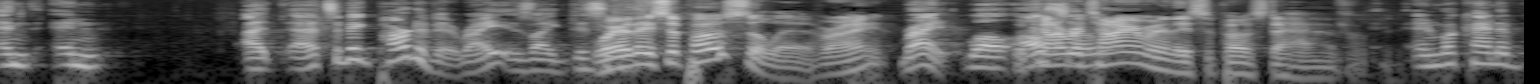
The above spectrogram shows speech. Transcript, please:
and and uh, that's a big part of it, right? Is like this where are they supposed to live, right? right? Well, What also, kind of retirement are they supposed to have? and what kind of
